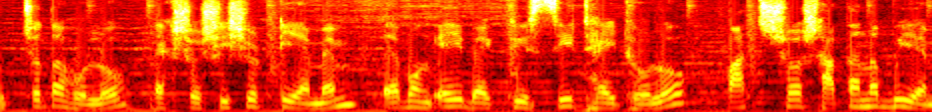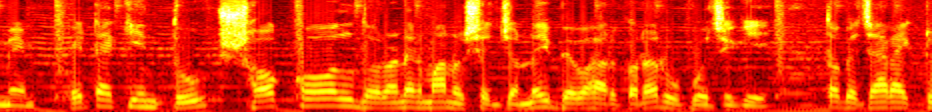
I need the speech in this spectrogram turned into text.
উচ্চতা হলো একশো ছিষট্টি এমএম এবং এই বাইকটির সিট হাইট হলো পাঁচশো সাতানব্বই এমএম। এটা কিন্তু সকল ধরনের মানুষের জন্যই ব্যবহার করার উপযোগী। তবে যারা একটু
